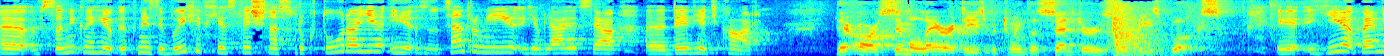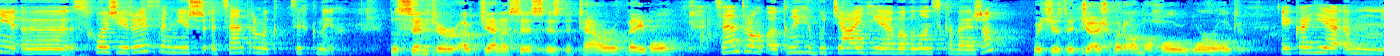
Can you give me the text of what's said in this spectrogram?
Е, В самій книгі, книзі Вихід хіастична структура є, і центром її являються е, дев'ять кар. There are similarities between the centers of these books. Е, Є певні схожі риси між центрами цих книг. The center of Genesis is the Tower of Babel, Центром книги буття є Вавилонська вежа, which is the judgment on the whole world. яка є ем,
